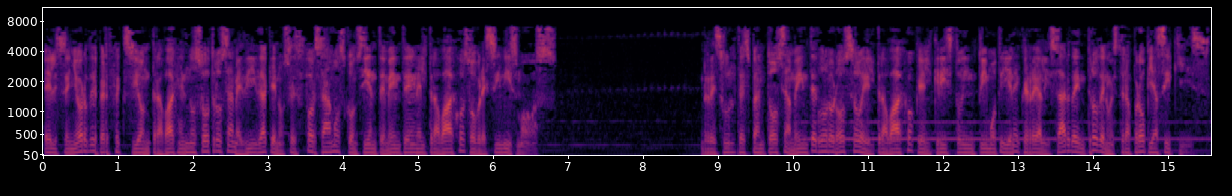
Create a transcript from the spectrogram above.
El Señor de perfección trabaja en nosotros a medida que nos esforzamos conscientemente en el trabajo sobre sí mismos. Resulta espantosamente doloroso el trabajo que el Cristo íntimo tiene que realizar dentro de nuestra propia psiquis.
